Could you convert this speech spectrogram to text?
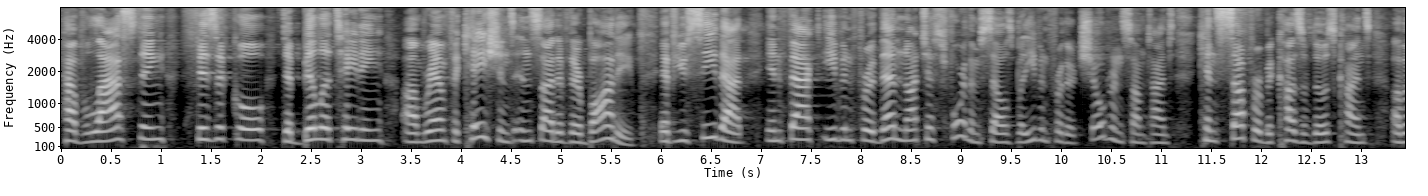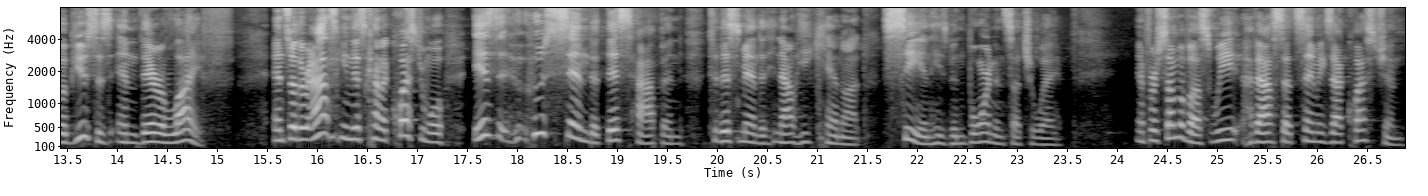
have lasting physical, debilitating um, ramifications inside of their body. If you see that, in fact, even for them, not just for themselves, but even for their children sometimes, can suffer because of those kinds of abuses in their life. And so they're asking this kind of question well, is it, who sinned that this happened to this man that now he cannot see and he's been born in such a way? And for some of us, we have asked that same exact question.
